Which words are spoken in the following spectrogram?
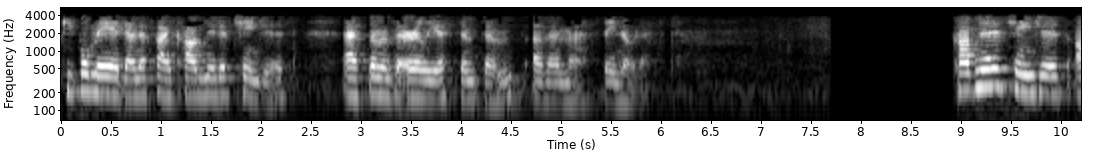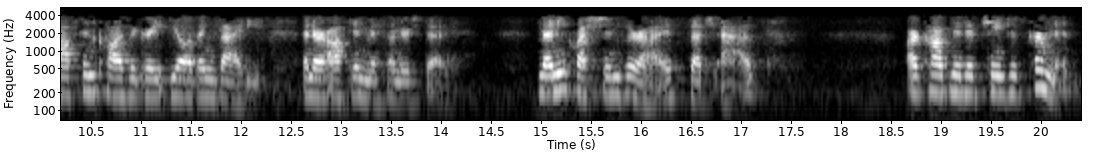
people may identify cognitive changes as some of the earliest symptoms of MS they noticed. Cognitive changes often cause a great deal of anxiety and are often misunderstood. Many questions arise, such as Are cognitive changes permanent?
